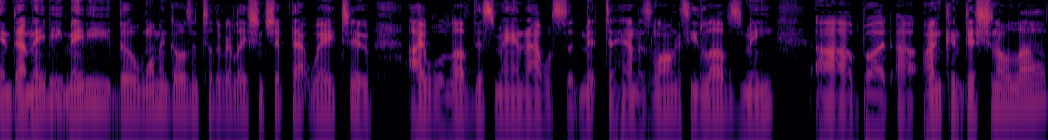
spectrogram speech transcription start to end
and uh, maybe maybe the woman goes into the relationship that way too. I will love this man and I will submit to him as long as he loves me. Uh, but uh, unconditional love,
